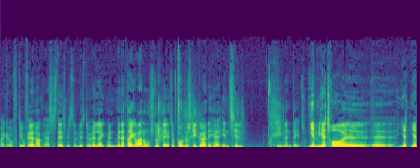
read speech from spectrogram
man kan jo, det er jo fair nok, altså statsministeren vidste det jo heller ikke, men, men at der ikke var nogen slutdato på, nu skal I gøre det her indtil en eller anden dato. Jamen, jeg tror, øh, øh, jeg, jeg,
